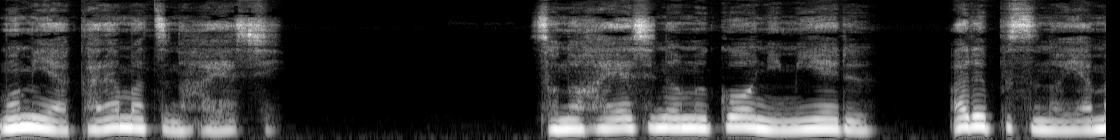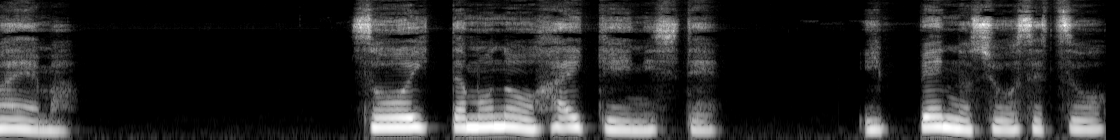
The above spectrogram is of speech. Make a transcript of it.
もみやカラマツの林。その林の向こうに見えるアルプスの山々。そういったものを背景にして、一辺の小説を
